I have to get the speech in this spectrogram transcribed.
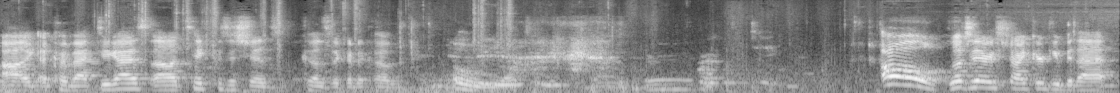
Uh, I'll come back to you guys. Uh, take positions because they're gonna come. Oh. Oh, legendary striker, give me that.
